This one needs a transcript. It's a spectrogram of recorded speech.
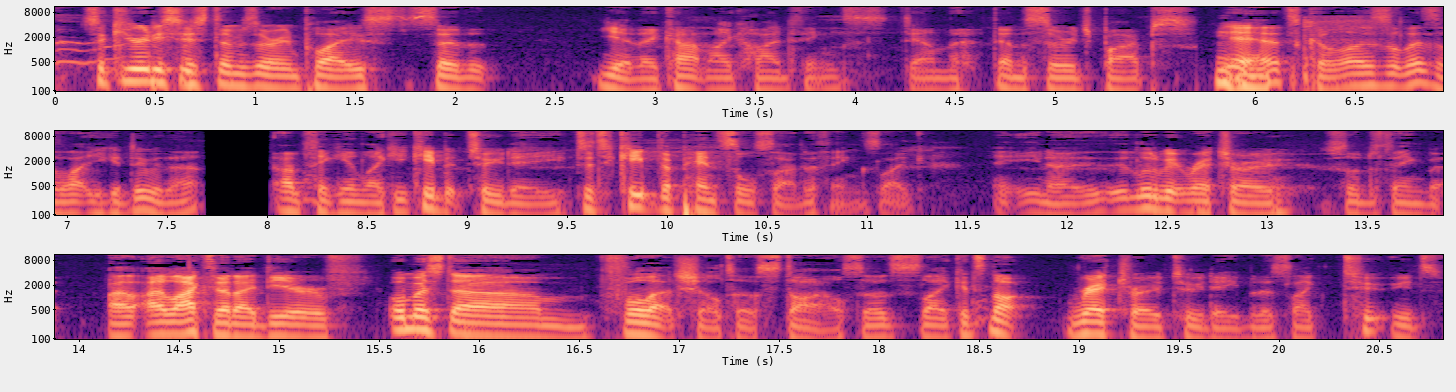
security systems are in place so that yeah they can't like hide things down the down the sewage pipes. Yeah, that's cool. There's a, there's a lot you could do with that. I'm thinking like you keep it 2D to, to keep the pencil side of things, like you know a little bit retro sort of thing. But I, I like that idea of almost um Fallout Shelter style. So it's like it's not retro 2D, but it's like two. It's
